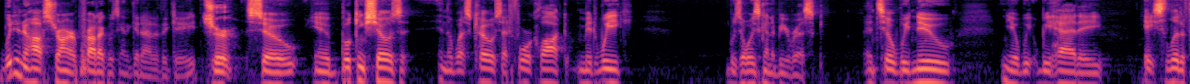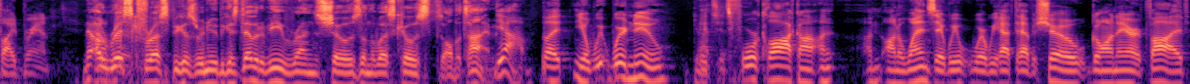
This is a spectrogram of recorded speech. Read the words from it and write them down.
we didn't know how strong our product was going to get out of the gate. Sure. So you know, booking shows in the West Coast at four o'clock midweek was always going to be a risk until we knew, you know, we, we had a a solidified brand. Now, a risk for us because we're new, because WWE runs shows on the West Coast all the time. Yeah, but you know we're, we're new. It's, it's four o'clock on, on on a Wednesday we, where we have to have a show go on air at five.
